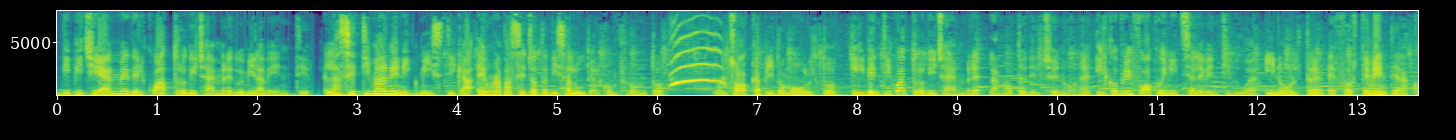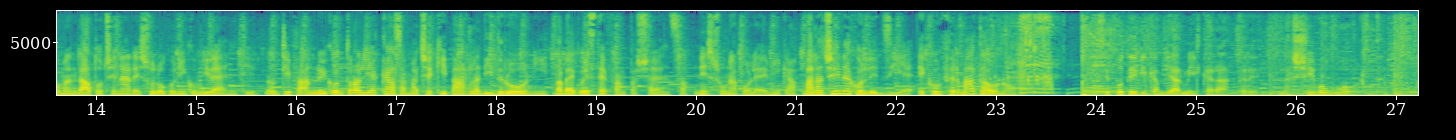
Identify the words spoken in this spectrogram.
DPCM del 4 dicembre 2020. La settimana enigmistica è una passeggiata di salute al confronto. Non ci ho capito molto. Il 24 dicembre, la notte del cenone, il coprifuoco inizia alle 22. Inoltre, è fortemente raccomandato cenare solo con i conviventi. Non ti fanno i controlli a casa, ma c'è chi parla di droni. Vabbè, questa è fantascienza. Nessuna polemica. Ma la cena con le zie è confermata o no? Se potevi cambiarmi il carattere, nascevo Ward.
